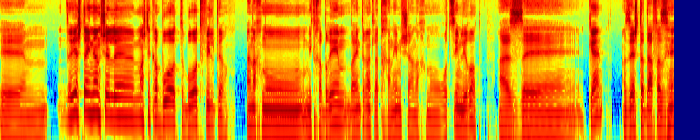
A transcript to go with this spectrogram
אמ, יש את העניין של אה, מה שנקרא בועות, בועות פילטר. אנחנו מתחברים באינטרנט לתכנים שאנחנו רוצים לראות. אז אה, כן, אז יש את הדף הזה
